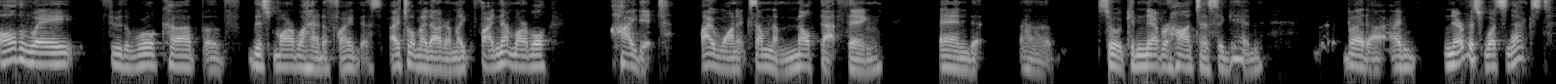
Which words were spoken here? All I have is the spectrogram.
All the way through the World Cup of this marble had to find us. I told my daughter, I'm like, find that marble, hide it. I want it because I'm going to melt that thing, and uh, so it can never haunt us again. But uh, I'm nervous. What's next?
